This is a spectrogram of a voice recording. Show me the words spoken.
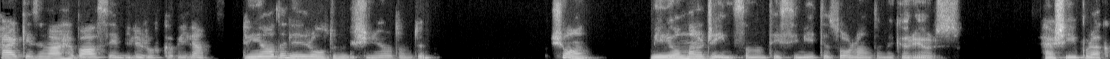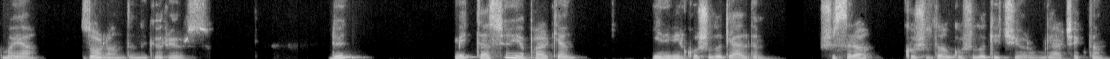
Herkese merhaba sevgili ruh kabilem. Dünyada neler olduğunu düşünüyordun dün. Şu an milyonlarca insanın teslimiyete zorlandığını görüyoruz. Her şeyi bırakmaya zorlandığını görüyoruz. Dün meditasyon yaparken yeni bir koşula geldim. Şu sıra koşuldan koşula geçiyorum gerçekten.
